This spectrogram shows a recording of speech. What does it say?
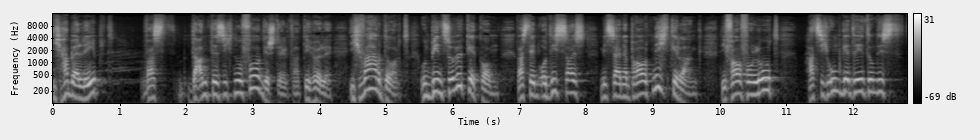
Ich habe erlebt, was Dante sich nur vorgestellt hat, die Hölle. Ich war dort und bin zurückgekommen, was dem Odysseus mit seiner Braut nicht gelang. Die Frau von Lot hat sich umgedreht und ist,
